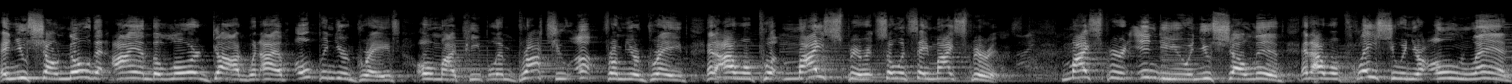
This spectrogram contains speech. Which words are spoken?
And you shall know that I am the Lord God when I have opened your graves, O my people, and brought you up from your grave. And I will put my spirit, someone say, my spirit, my spirit into you, and you shall live. And I will place you in your own land.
